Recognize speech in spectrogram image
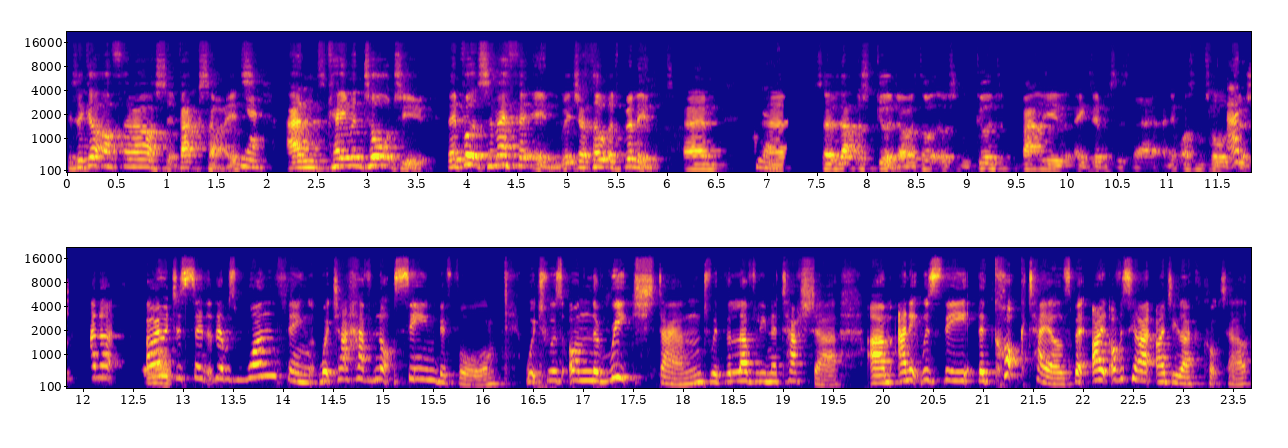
is they got off their arse at backsides yeah. and came and talked to you. They put some effort in, which I thought was brilliant. Um, Yeah. Uh, so that was good. I thought there was some good value exhibitors there, and it wasn't all and, just. And I, I would just say that there was one thing which I have not seen before, which was on the Reach stand with the lovely Natasha, um, and it was the the cocktails. But I obviously I, I do like a cocktail.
